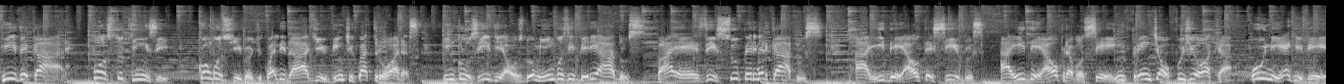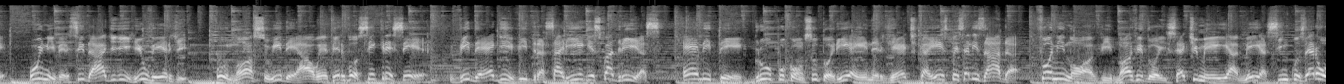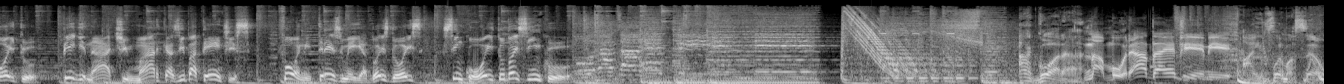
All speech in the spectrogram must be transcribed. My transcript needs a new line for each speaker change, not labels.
Rivecar, Posto 15. Combustível de qualidade 24 horas, inclusive aos domingos e feriados. Paese Supermercados. A Ideal Tecidos, a ideal para você em frente ao Fujioka. UniRV, Universidade de Rio Verde. O nosso ideal é ver você crescer. Videg Vidraçaria e Esquadrias. LT Grupo Consultoria Energética Especializada. Fone 992766508. Pignat Marcas e Patentes. Fone 3622-5825.
Morada FM.
Agora, na Morada FM, a informação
